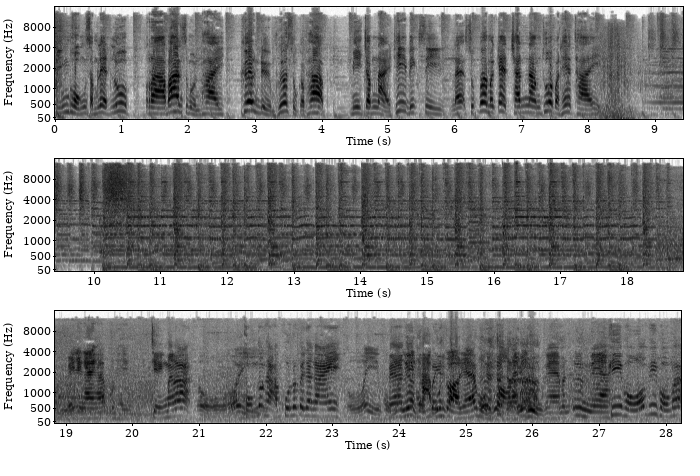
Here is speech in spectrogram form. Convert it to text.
ขิงผงสำเร็จรูปตราบ้านสมุนไพรเครื่องดื่มเพื่อสุขภาพ มีจำหน่ายที่บิ๊กซีและซูเปอร์มาร์เก็ตชั้นนำทั่วประเทศไทย ครับคุณเฮงเจ๋งไหมล่ะ โอ้ยผมต้องถามคุณว่าเป็นยังไง โอ้ยผมแม่ก็เลือกพี่ผมถามไปคุณก่อนไงผมบอกอะไรไม่ถูกไงมันอึ้งไงพี่ผมพี่ผมอะ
